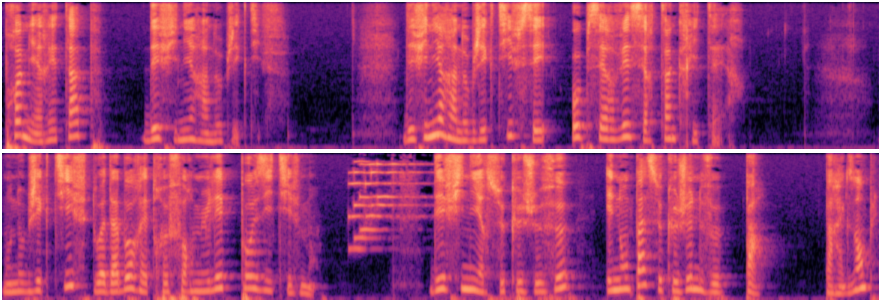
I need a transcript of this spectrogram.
Première étape, définir un objectif. Définir un objectif, c'est observer certains critères. Mon objectif doit d'abord être formulé positivement définir ce que je veux et non pas ce que je ne veux pas. Par exemple,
